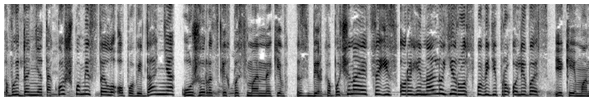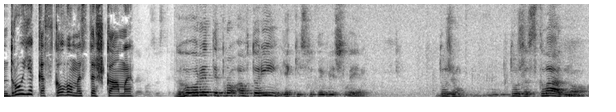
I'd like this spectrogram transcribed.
Видання також помістило оповідання ужгородських письменників. Збірка починається із оригінальної розповіді про олівець, який мандрує казковими стежками. Говорити про авторів, які сюди вийшли, дуже, дуже складно,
